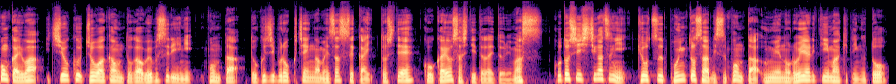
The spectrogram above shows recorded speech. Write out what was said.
今回は1億超アカウントが Web3 にポンタ独自ブロックチェーンが目指す世界として公開をさせていただいております。今年7月に共通ポイントサービスポンタ運営のロイヤリティマーケティングと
